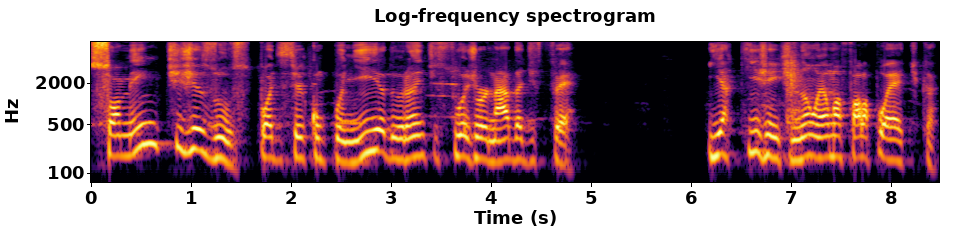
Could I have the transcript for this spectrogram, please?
Somente Jesus pode ser companhia durante sua jornada de fé. E aqui, gente, não é uma fala poética.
